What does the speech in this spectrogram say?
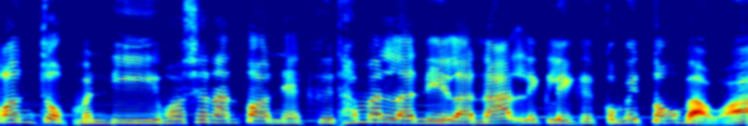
ตอนจบมันดี เพราะฉะนั้นตอนเนี้ยคือถ้ามันระเนระนาดเล็ก ๆ ก็ไม่ต้องแบบว่า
